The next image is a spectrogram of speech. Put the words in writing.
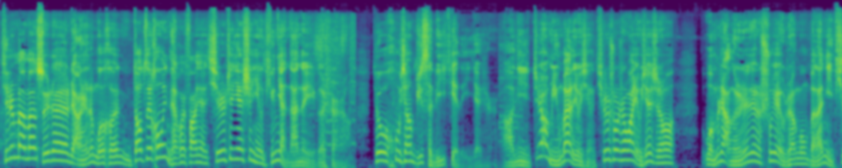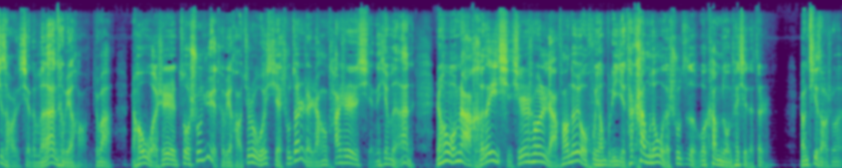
其实慢慢随着两人的磨合，你到最后你才会发现，其实这件事情挺简单的一个事儿啊，就互相彼此理解的一件事啊，你只要明白了就行。其实说实话，有些时候我们两个人这个术业有专攻，本来你替嫂写的文案特别好，是吧？然后我是做数据也特别好，就是我写数字的，然后他是写那些文案的，然后我们俩合在一起，其实说两方都有互相不理解，他看不懂我的数字，我看不懂他写的字儿，然后替嫂说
